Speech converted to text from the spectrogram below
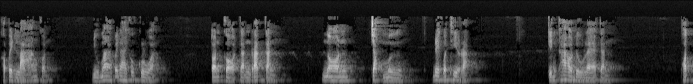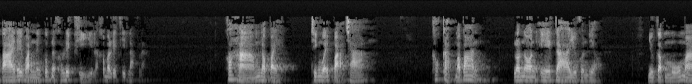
เขาไปล้างก่อน อยู่มากไม่ได้เขากลัว ตอนกอดกันรักกัน นอนจับมือ เรียกว่าที่รัก กินข้าวดูแลกัน พอตายได้วันหนึ่งปุ๊บเนี่ยเขาเรียกผีแล้วเขามาเรียกที่รักแล้ว เขาหามเราไป ทิ้งไว้ป่าช้า เขากลับมาบ้าน เรานอนเอกาอยู่คนเดียว อยู่กับหมูหมา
